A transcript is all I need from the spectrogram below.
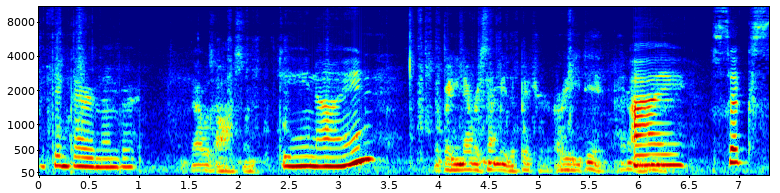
I think I remember. That was awesome. D9. But he never sent me the picture. Or he did. I don't I6.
